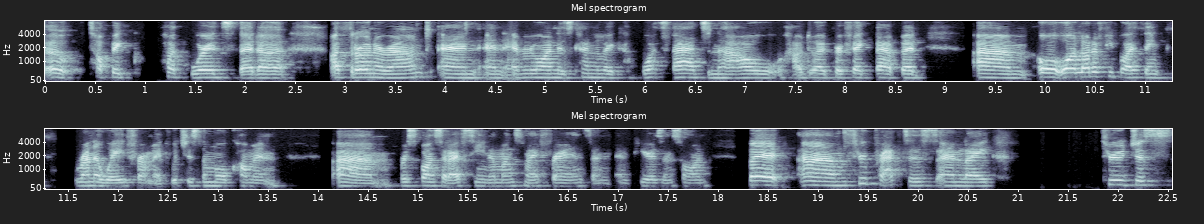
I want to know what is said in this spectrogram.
uh, topic hot words that uh, are thrown around and and everyone is kind of like what's that? And how how do i perfect that? But um or, or a lot of people i think run away from it which is the more common um, response that i've seen amongst my friends and, and peers and so on. But um, through practice and like through just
